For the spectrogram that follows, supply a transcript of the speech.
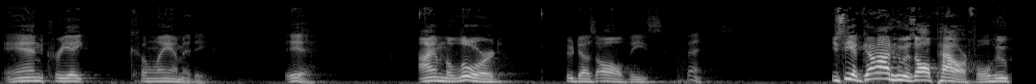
And create calamity. Yeah. I am the Lord who does all these things. You see, a God who is all powerful, who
